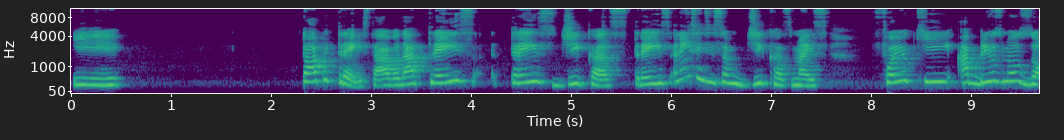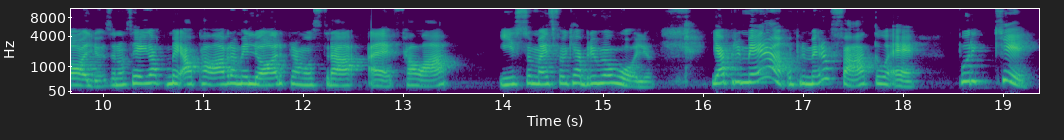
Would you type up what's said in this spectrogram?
E top 3, tá? Vou dar três, três dicas, três. Eu nem sei se são dicas, mas foi o que abriu os meus olhos. Eu não sei a, a palavra melhor para mostrar, é, falar isso, mas foi o que abriu meu olho. E a primeira, o primeiro fato é por que,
